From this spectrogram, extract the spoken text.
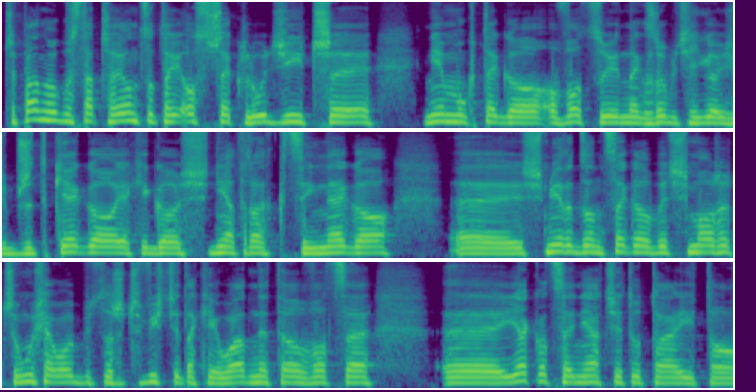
czy Pan Bóg wystarczająco tutaj ostrzegł ludzi, czy nie mógł tego owocu jednak zrobić jakiegoś brzydkiego, jakiegoś nieatrakcyjnego, e, śmierdzącego być może, czy musiało być to rzeczywiście takie ładne te owoce? E, jak oceniacie tutaj tą...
